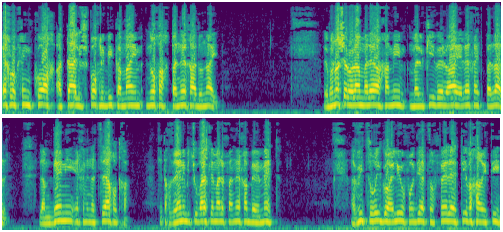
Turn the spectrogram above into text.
איך לוקחים כוח עתה לשפוך ליבי כמים נוכח פניך, אדוני. ריבונו של עולם מלא רחמים, מלכי ואלוהי, אליך אתפלל. למדני איך לנצח אותך, שתחזירני בתשובה שלמה לפניך באמת. אבי צורי גואלי ופודי הצופה להיטיב אחריתי,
